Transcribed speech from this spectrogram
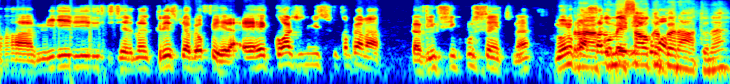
Ramírez, Hernan Crespo e Abel Ferreira. É recorde no início do campeonato, dá 25%, né? No ano pra passado. começar o campeonato, né?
